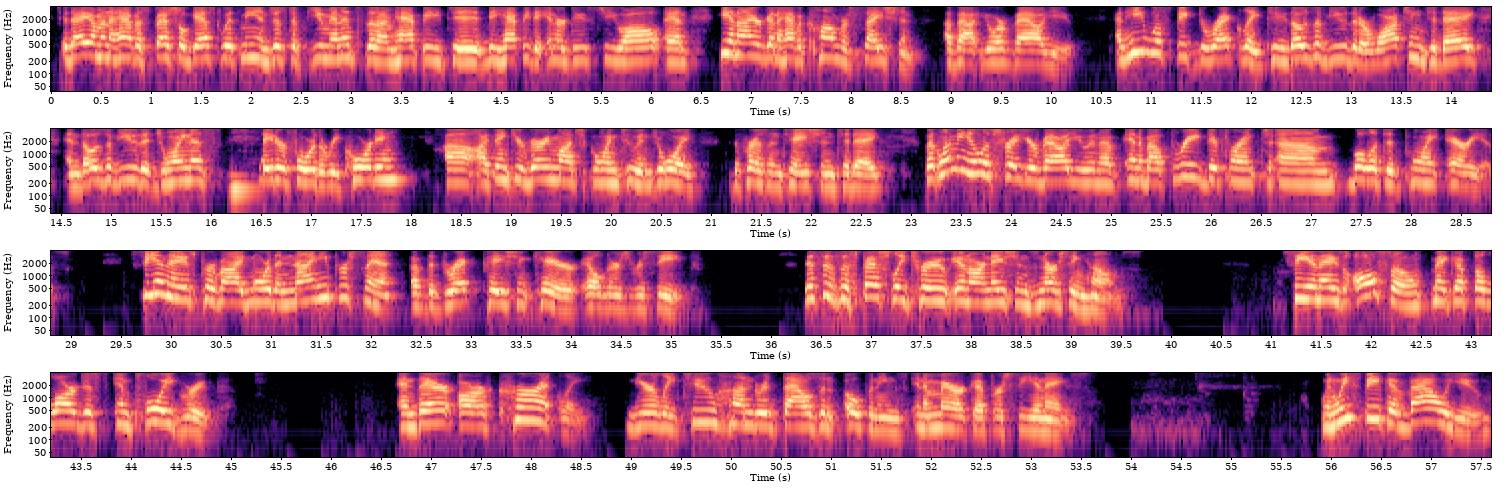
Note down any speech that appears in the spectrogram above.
Today, I'm going to have a special guest with me in just a few minutes that I'm happy to be happy to introduce to you all. And he and I are going to have a conversation about your value. And he will speak directly to those of you that are watching today and those of you that join us later for the recording. Uh, I think you're very much going to enjoy the presentation today. But let me illustrate your value in, a, in about three different um, bulleted point areas. CNAs provide more than 90% of the direct patient care elders receive. This is especially true in our nation's nursing homes. CNAs also make up the largest employee group. And there are currently nearly 200,000 openings in America for CNAs. When we speak of value,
